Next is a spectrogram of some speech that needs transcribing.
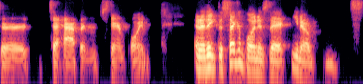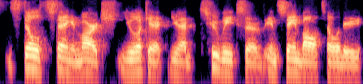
to to happen standpoint. And I think the second point is that you know, s- still staying in March, you look at you had two weeks of insane volatility.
